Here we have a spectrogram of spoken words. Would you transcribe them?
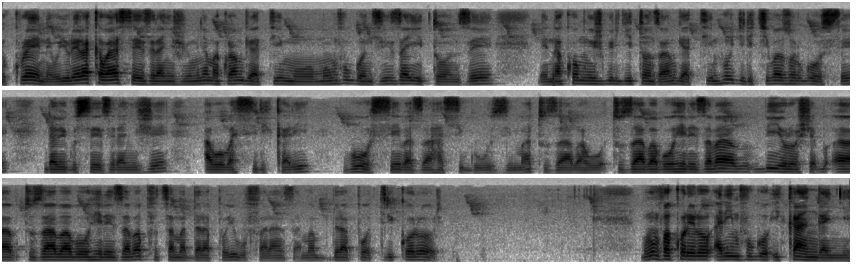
Ukraine. Uyu rero akaba yasezeranyije uyu munyamakuru amubwira ati mu mvugo nziza yitonze nako mu ijwi ryitonze aramubwira ati ntugire ikibazo rwose ndabigusezeranyije abo basirikari bose bazahasiga ubuzima, tuzababohereza biyoroshe, tuzababohereza bapfutse amadarapo y'Ubufaransa, amadarapo tricolore. Murumva ko rero ari imvugo ikanganye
